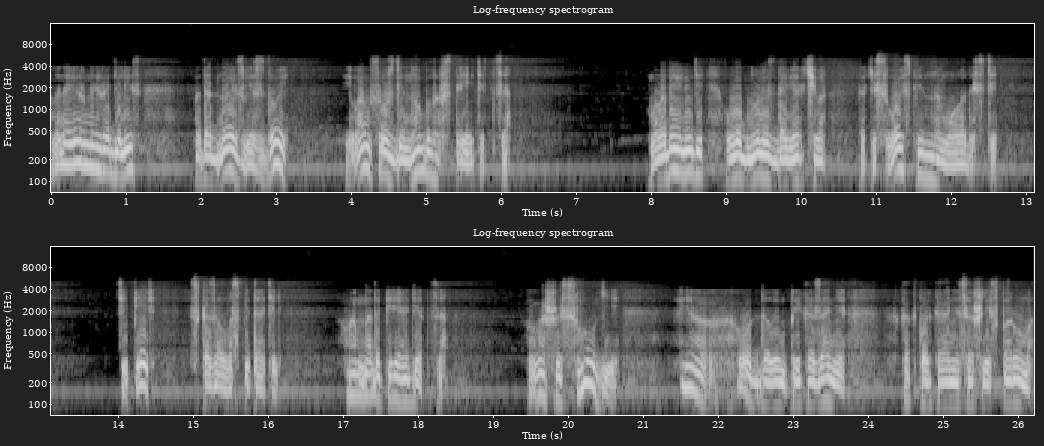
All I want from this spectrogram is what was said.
Вы, наверное, родились под одной звездой, и вам суждено было встретиться». Молодые люди улыбнулись доверчиво, как и свойственно молодости. «Теперь...» — сказал воспитатель. «Вам надо переодеться. Ваши слуги... Я отдал им приказание, как только они сошли с парома.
